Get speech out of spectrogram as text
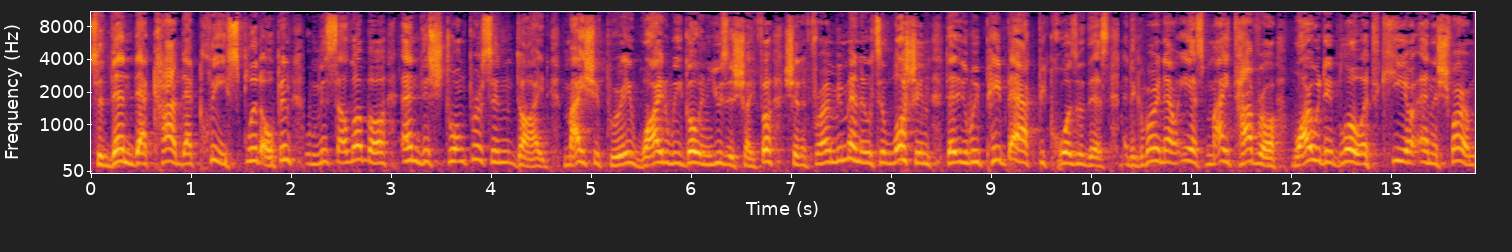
so then that kad, that kli split open, Misalaba, and this strong person died. My why do we go and use a shaifa? It's a loshin that it will be paid back because of this. And the Gemara now asks, My Tavra, why would they blow a tekiya and a shvarim?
